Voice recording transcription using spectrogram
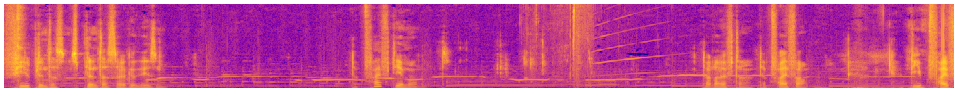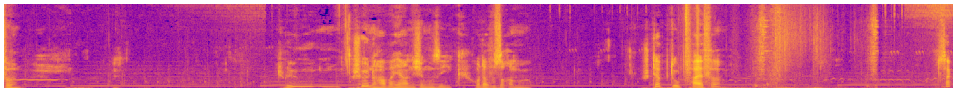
viel Splinter, Splinter Cell gewesen. Da pfeift jemand. Da läuft er, der Pfeifer. Die Pfeife. Schöne hawaiianische Musik oder was auch immer. Stirb, du Pfeife. Zack.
